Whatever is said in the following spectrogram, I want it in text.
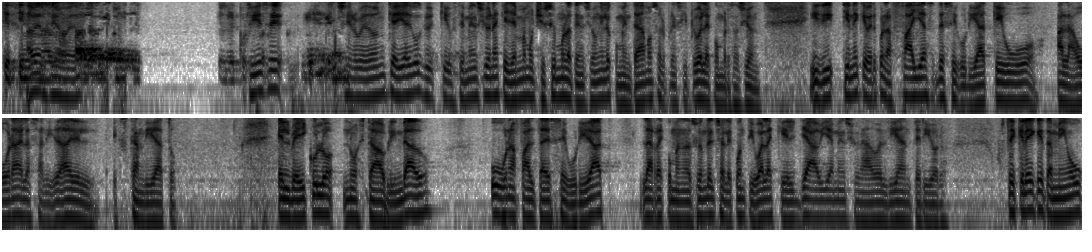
que tienen a ver, Fíjese, señor Bedón, que hay algo que, usted menciona que llama muchísimo la atención y lo comentábamos al principio de la conversación. Y tiene que ver con las fallas de seguridad que hubo a la hora de la salida del ex candidato. El vehículo no estaba blindado, hubo una falta de seguridad, la recomendación del chaleco antibala que él ya había mencionado el día anterior. ¿Usted cree que también hubo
